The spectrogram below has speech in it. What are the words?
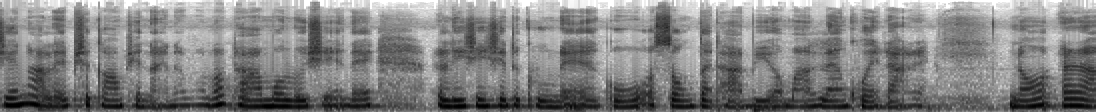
ရှင်းတာလည်းဖြစ်ကောင်းဖြစ်နိုင်တာပေါ့နော်ဒါမှမဟုတ်လို့ရှိရင်လည်း relationship တစ်ခုနဲ့ကိုအဆုံးသတ်ထားပြီးတော့မှလမ်းခွဲထားတယ်เนาะအဲ့ဒါ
